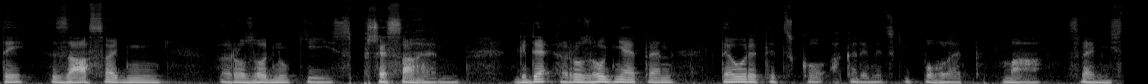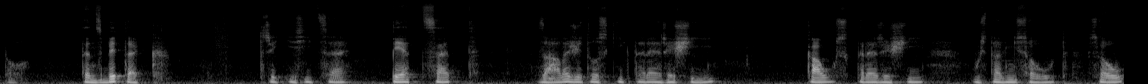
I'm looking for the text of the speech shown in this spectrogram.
ty zásadní rozhodnutí s přesahem, kde rozhodně ten teoreticko-akademický pohled má své místo. Ten zbytek 3500 záležitostí, které řeší, kaus, které řeší ústavní soud, jsou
